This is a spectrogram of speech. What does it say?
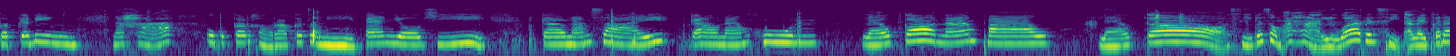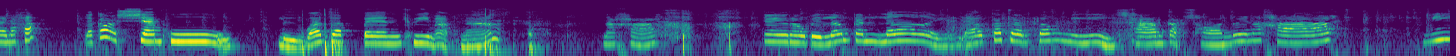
กดกระดิ่งนะคะ อุปกรณ์ของเราก็จะมีแป้งโยคีกาวน้ำใส กาวน้ำคูณแล้วก็น้ำเปล่า แล้วก็สีผสมอาหารหรือว่าเป็นสีอะไรก็ได้นะคะ แล้วก็แชมพู หรือว่าจะเป็นครีมอาบน้ำนะคะไงเราไปเริ่มกันเลย แล้วก็จะต้องมีชามกับช้อนด้วยนะคะ นี่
